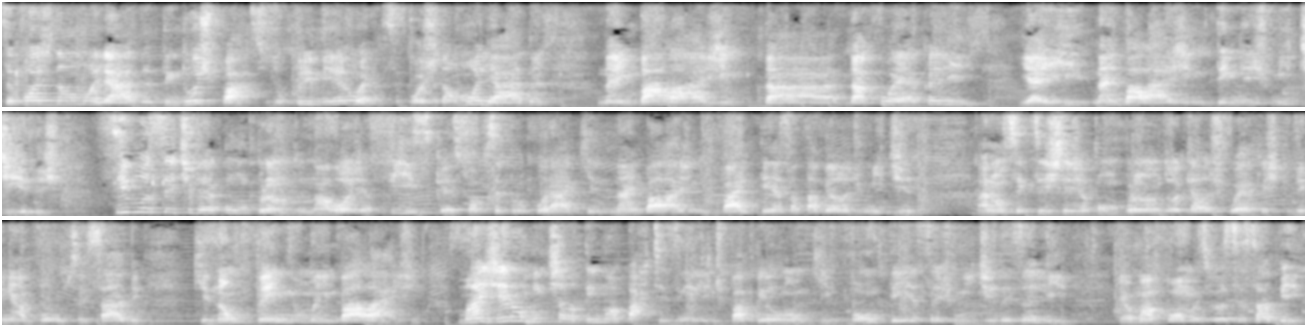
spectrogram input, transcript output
Você pode dar uma olhada, tem dois passos. O primeiro é, você pode dar uma olhada na embalagem da, da cueca ali. E aí na embalagem tem as medidas. Se você estiver comprando na loja física, é só você procurar que na embalagem vai ter essa tabela de medida. A não ser que você esteja comprando aquelas cuecas que vêm avulsas, sabe? Que não vem uma embalagem. Mas geralmente ela tem uma partezinha ali de papelão que vão ter essas medidas ali. É uma forma de você saber.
